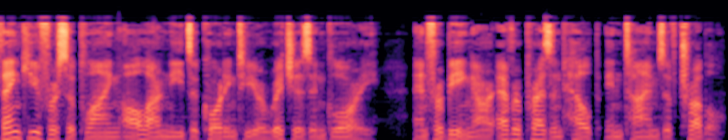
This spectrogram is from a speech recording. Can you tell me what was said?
Thank you for supplying all our needs according to your riches and glory, and for being our ever-present help in times of trouble.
